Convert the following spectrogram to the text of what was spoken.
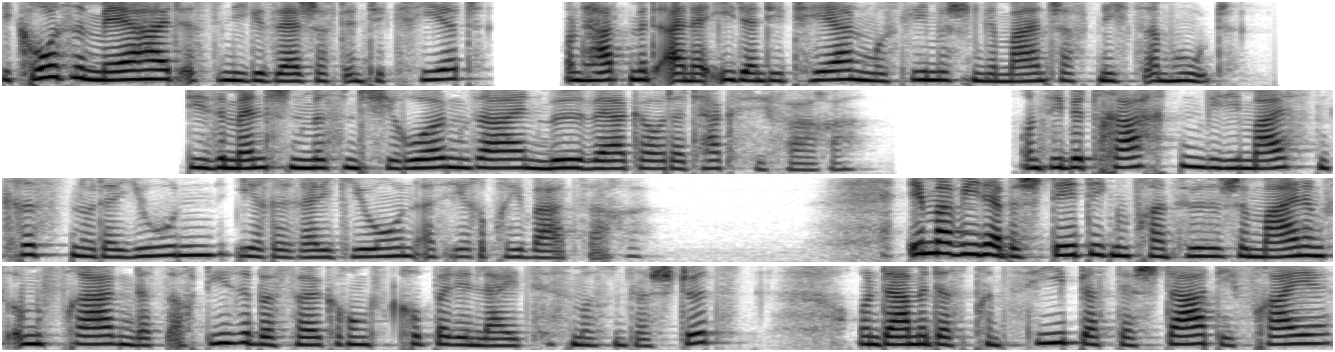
Die große Mehrheit ist in die Gesellschaft integriert und hat mit einer identitären muslimischen Gemeinschaft nichts am Hut. Diese Menschen müssen Chirurgen sein, Müllwerker oder Taxifahrer. Und sie betrachten, wie die meisten Christen oder Juden, ihre Religion als ihre Privatsache. Immer wieder bestätigen französische Meinungsumfragen, dass auch diese Bevölkerungsgruppe den Laizismus unterstützt und damit das Prinzip, dass der Staat die freie,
